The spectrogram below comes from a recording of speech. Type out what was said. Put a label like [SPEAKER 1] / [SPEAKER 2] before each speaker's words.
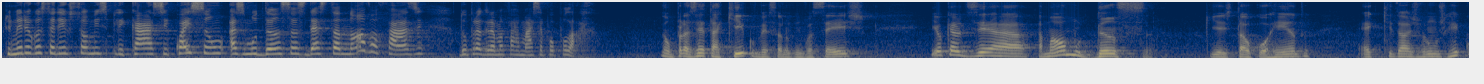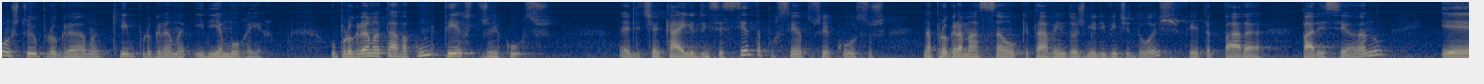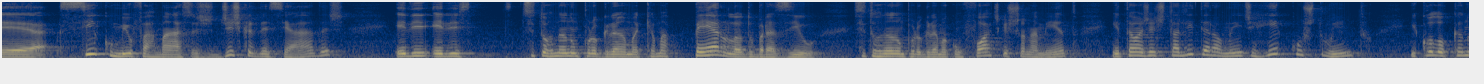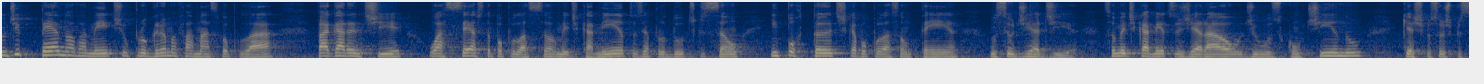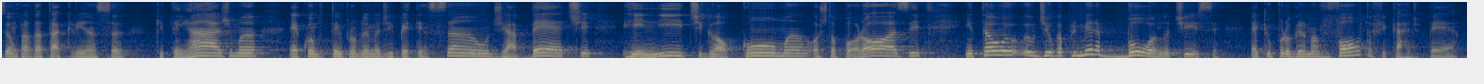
[SPEAKER 1] Primeiro, eu gostaria que o senhor me explicasse quais são as mudanças desta nova fase do programa Farmácia Popular.
[SPEAKER 2] É um prazer estar aqui conversando com vocês. E eu quero dizer a, a maior mudança que está ocorrendo é que nós vamos reconstruir o programa, que o programa iria morrer. O programa estava com um terço dos recursos, né, ele tinha caído em 60% dos recursos na programação que estava em 2022, feita para, para esse ano, é, 5 mil farmácias descredenciadas, ele, ele se tornando um programa que é uma pérola do Brasil, se tornando um programa com forte questionamento. Então a gente está literalmente reconstruindo e colocando de pé novamente o programa Farmácia Popular para garantir o acesso da população a medicamentos e a produtos que são importantes que a população tenha no seu dia a dia. São medicamentos em geral de uso contínuo, que as pessoas precisam para tratar a criança que tem asma, é quando tem problema de hipertensão, diabetes, rinite, glaucoma, osteoporose. Então eu, digo a primeira boa notícia é que o programa volta a ficar de pé.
